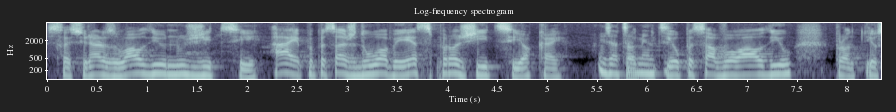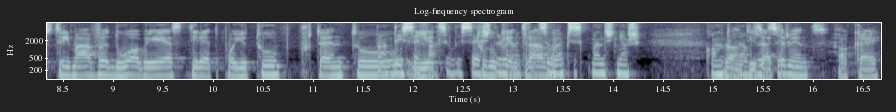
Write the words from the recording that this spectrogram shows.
Selecionares o áudio no Jitsi. Ah, é para passares do OBS para o Jitsi, ok. Exatamente. Pronto, eu passava o áudio, pronto, eu streamava do OBS direto para o YouTube, portanto. Pronto, isso é fácil, isso é tudo que entrava. Fácil, não é preciso comandos nenhums. Como Pronto, exatamente. Ok. Uh,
